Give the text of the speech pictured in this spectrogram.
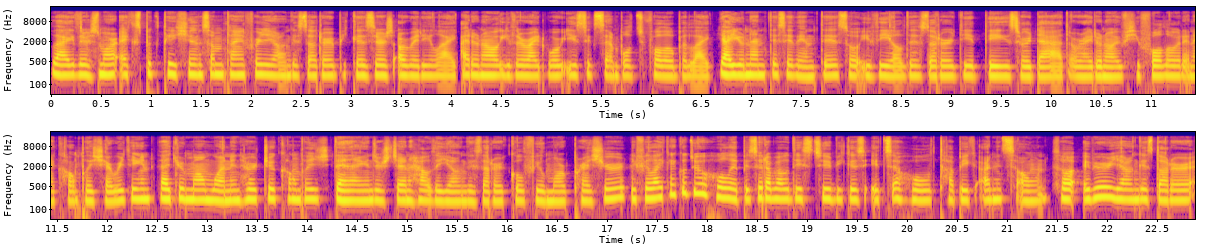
Like, there's more expectation sometimes for the youngest daughter because there's already, like, I don't know if the right word is example to follow, but like, yeah, hay un antecedente. So, if the eldest daughter did this or that, or I don't know if she followed and accomplished everything that your mom wanted her to accomplish, then I understand how the youngest daughter could feel more pressure. I feel like I could do a whole episode about this too because it's a whole topic on its own. So, if your youngest daughter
